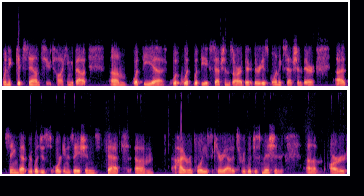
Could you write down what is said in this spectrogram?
when it gets down to talking about um, what the uh, what, what, what the exceptions are. There there is one exception there, uh, saying that religious organizations that um, hire employees to carry out its religious mission um, are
